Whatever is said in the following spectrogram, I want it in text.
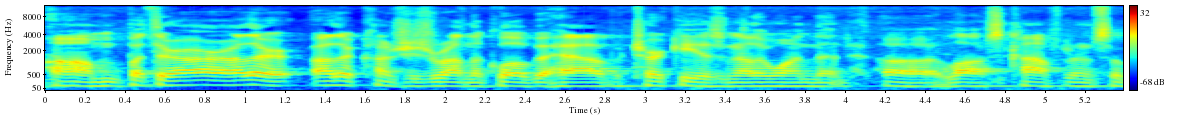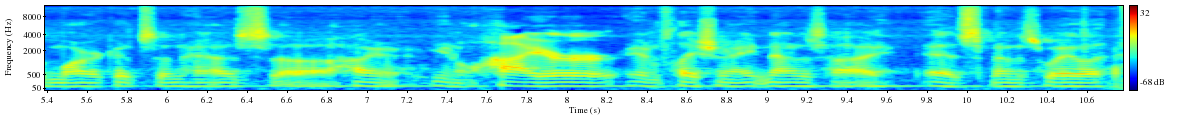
Um, but there are other other countries around the globe that have. Turkey is another one that uh, lost confidence of markets and has uh, higher, you know, higher inflation rate, not as high as Venezuela.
